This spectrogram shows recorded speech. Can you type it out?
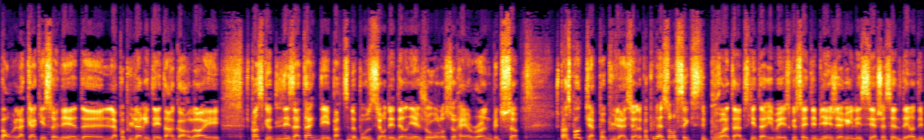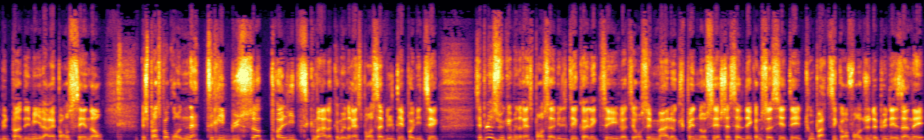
bon, la CAQ est solide, euh, la popularité est encore là, et je pense que les attaques des partis d'opposition des derniers jours là, sur Run et tout ça, je pense pas que la population, la population sait que c'est épouvantable ce qui est arrivé. Est-ce que ça a été bien géré les CHSLD en début de pandémie? La réponse c'est Mais je pense pas qu'on attribue ça politiquement comme une responsabilité politique. C'est plus vu comme une responsabilité collective. Là, on s'est mal occupé de nos CHSLD comme société, tout parti confondu depuis des années.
